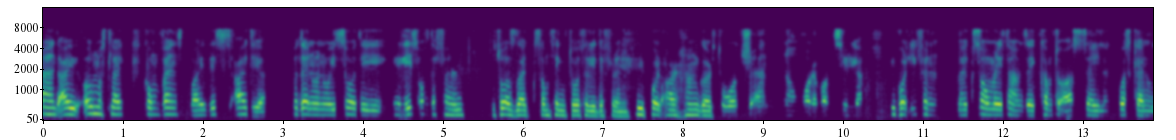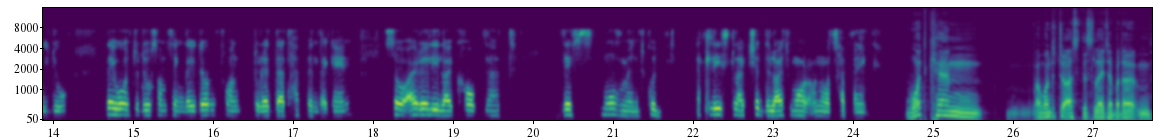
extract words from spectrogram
And I almost like convinced by this idea. But then when we saw the release of the film, it was like something totally different. People are hunger to watch and know more about Syria. People even like so many times they come to us say like, what can we do? They want to do something. They don't want to let that happen again. So I really like hope that this movement could at least like shed the light more on what's happening. What can I wanted to ask this later, but um,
